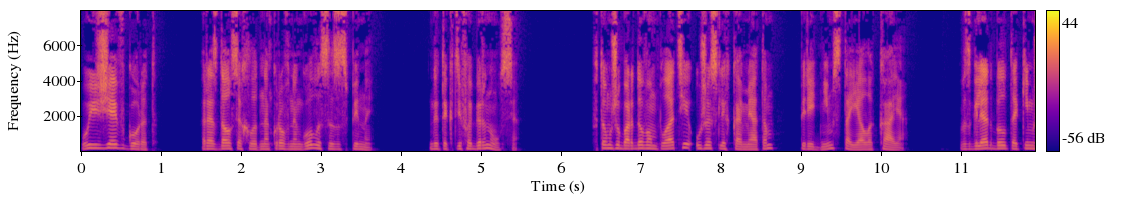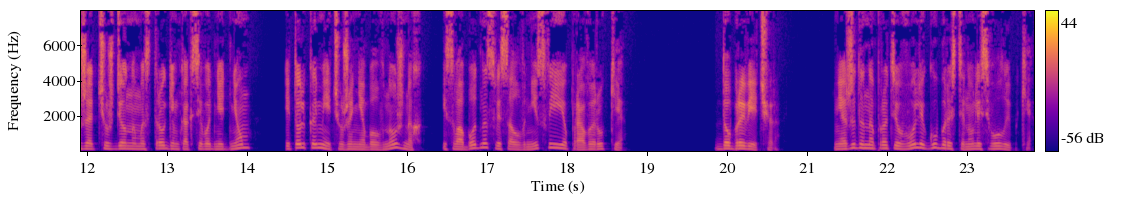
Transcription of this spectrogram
«Уезжай в город», — раздался хладнокровный голос из-за спины. Детектив обернулся. В том же бордовом платье, уже слегка мятом, перед ним стояла Кая. Взгляд был таким же отчужденным и строгим, как сегодня днем, и только меч уже не был в ножнах и свободно свисал вниз в ее правой руке. «Добрый вечер». Неожиданно против воли губы растянулись в улыбке.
